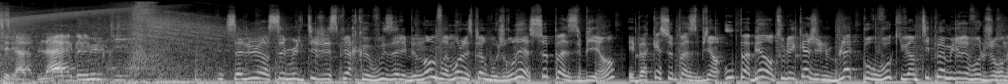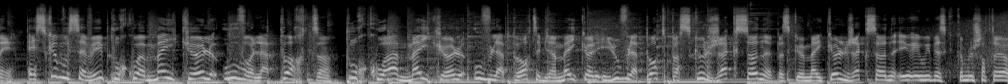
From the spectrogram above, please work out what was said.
c'est la blague de Multi. Salut, hein, c'est Multi, j'espère que vous allez bien. Non, vraiment, j'espère que votre journée elle se passe bien. Et bah, qu'elle se passe bien ou pas bien, dans tous les cas, j'ai une blague pour vous qui va un petit peu améliorer votre journée. Est-ce que vous savez pourquoi Michael ouvre la porte? Pourquoi Michael ouvre la porte? Eh bien, Michael, il ouvre la porte parce que Jackson. Parce que Michael Jackson. Et, et oui, parce que comme le chanteur.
